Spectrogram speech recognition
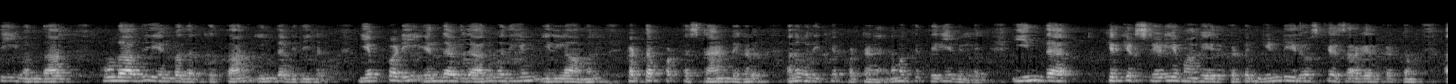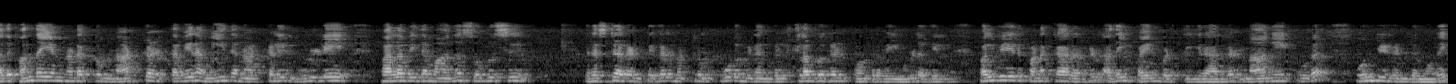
தீ வந்தால் கூடாது என்பதற்குத்தான் இந்த விதிகள். எப்படி எந்தவித அனுமதியும் இல்லாமல் கட்டப்பட்ட ஸ்டாண்டுகள் அனுமதிக்கப்பட்டன. நமக்கு தெரியவில்லை. இந்த கிரிக்கெட் ஸ்டேடியமாக இருக்கட்டும் கிண்டி ரோஸ்கேஸாக இருக்கட்டும் அது பந்தயம் நடக்கும் நாட்கள் தவிர மீத நாட்களில் உள்ளே பலவிதமான சொகுசு ரெஸ்டாரண்ட்டுகள் மற்றும் கூடுமிடங்கள் கிளப்புகள் போன்றவை உள்ளதில் பல்வேறு பணக்காரர்கள் அதை பயன்படுத்துகிறார்கள். நானே கூட ஒன்றிரண்டு முறை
